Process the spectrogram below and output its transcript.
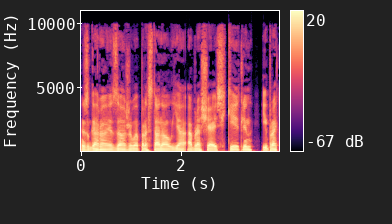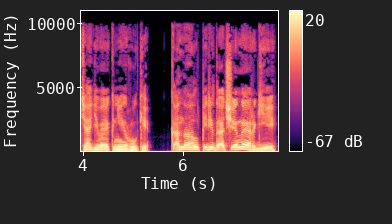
Сгорая заживо, простонал я, обращаясь к Кейтлин и протягивая к ней руки. «Канал передачи энергии!»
